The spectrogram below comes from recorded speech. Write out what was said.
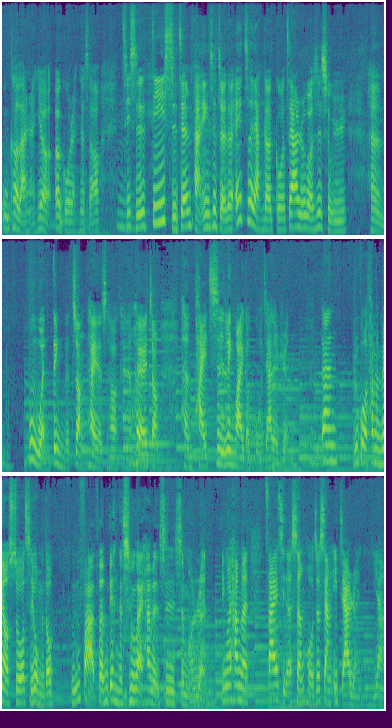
乌克兰人又有俄国人的时候，其实第一时间反应是觉得，哎，这两个国家如果是处于很。不稳定的状态的时候，可能会有一种很排斥另外一个国家的人。但如果他们没有说，其实我们都无法分辨得出来他们是什么人，因为他们在一起的生活就像一家人一样。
